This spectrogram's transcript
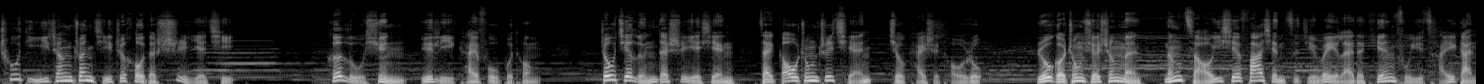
出第一张专辑之后的事业期。和鲁迅与李开复不同，周杰伦的事业线在高中之前就开始投入。如果中学生们能早一些发现自己未来的天赋与才干，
